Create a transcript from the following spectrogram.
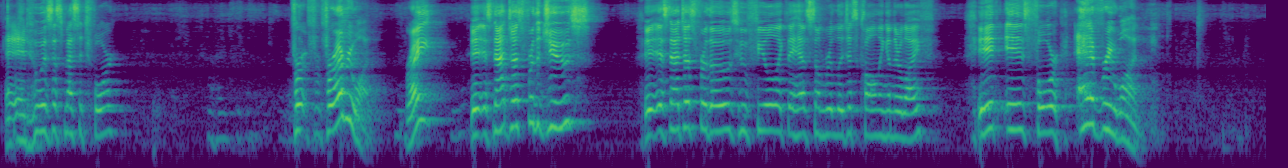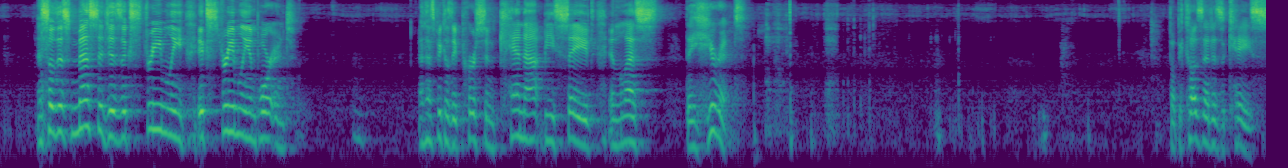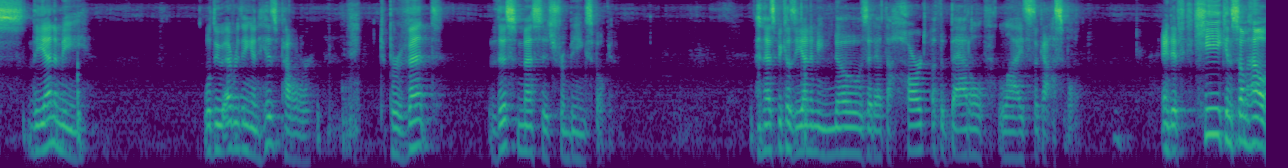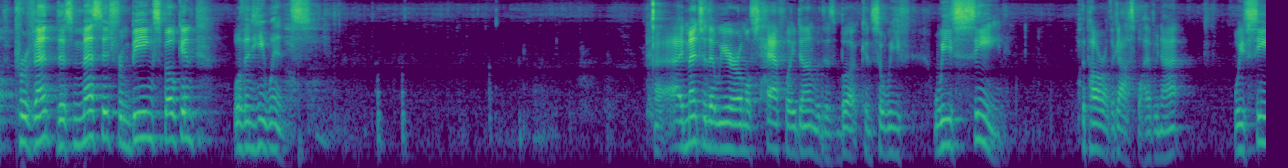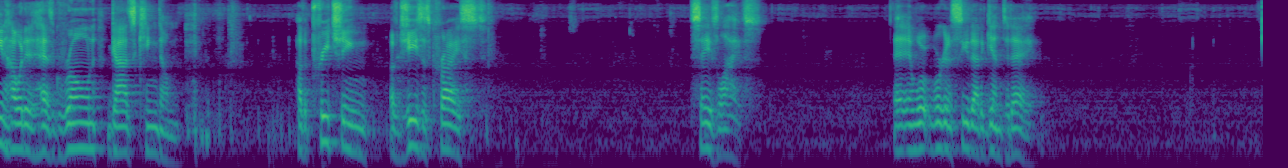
And who is this message for? For, for, for everyone, right? It's not just for the Jews. It's not just for those who feel like they have some religious calling in their life. It is for everyone. And so this message is extremely, extremely important. And that's because a person cannot be saved unless they hear it. But because that is the case, the enemy will do everything in his power to prevent this message from being spoken. And that's because the enemy knows that at the heart of the battle lies the gospel. And if he can somehow prevent this message from being spoken, well, then he wins. I mentioned that we are almost halfway done with this book, and so we've we've seen the power of the gospel, have we not? We've seen how it has grown God's kingdom, how the preaching of Jesus Christ saves lives. And we're, going to see that again today.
